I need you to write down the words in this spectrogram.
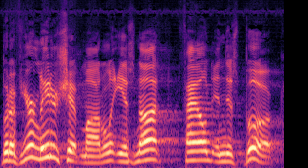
But if your leadership model is not found in this book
